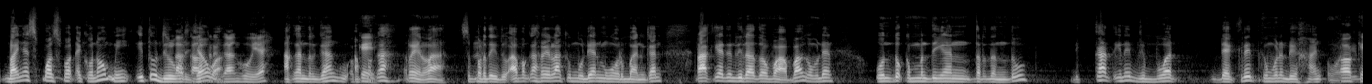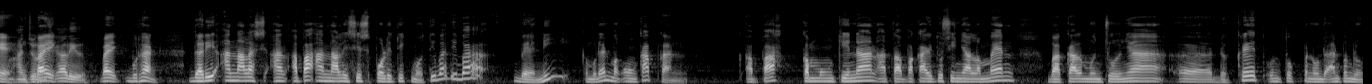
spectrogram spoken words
banyak spot-spot ekonomi itu di luar Jawa terganggu ya. akan terganggu. Okay. Apakah rela seperti hmm. itu? Apakah rela kemudian mengorbankan rakyat yang tidak tahu apa-apa kemudian untuk kepentingan tertentu di-cut ini dibuat dekrit kemudian dihancurkan okay. Baik. sekali. Baik, Burhan. Dari analis apa analisis politikmu, tiba-tiba Benny kemudian mengungkapkan apa kemungkinan atau apakah itu sinyalemen bakal munculnya uh, dekret untuk penundaan pemilu.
